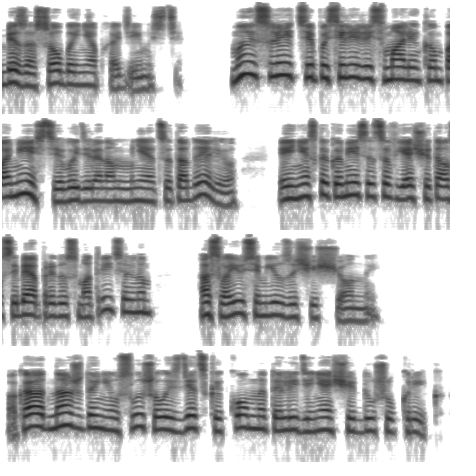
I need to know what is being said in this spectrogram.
без особой необходимости. Мы с Летти поселились в маленьком поместье, выделенном мне цитаделью, и несколько месяцев я считал себя предусмотрительным, а свою семью защищенной пока однажды не услышал из детской комнаты леденящий душу крик.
